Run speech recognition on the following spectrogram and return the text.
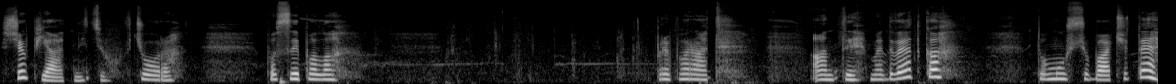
ще в п'ятницю, вчора посипала препарат антимедведка, тому що, бачите,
